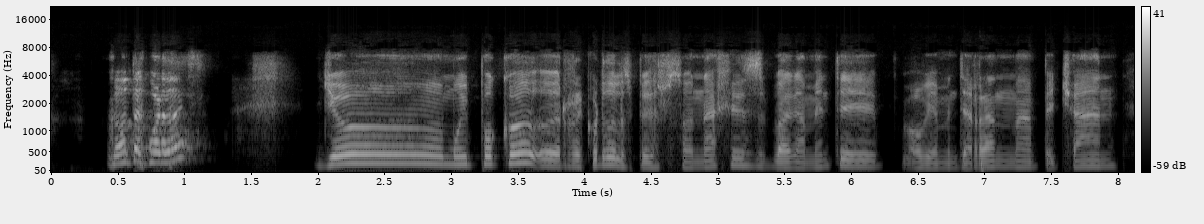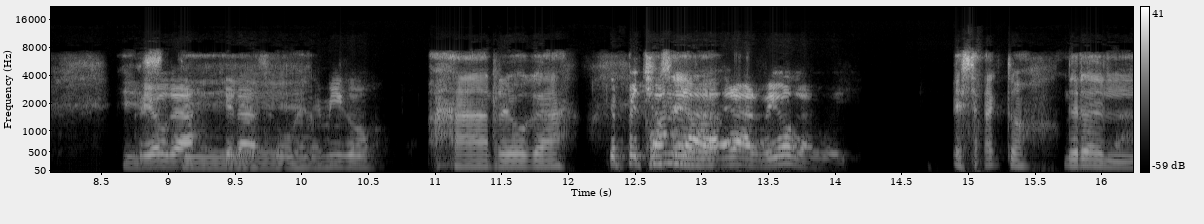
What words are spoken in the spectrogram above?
¿No te acuerdas? Yo muy poco eh, recuerdo los personajes vagamente, obviamente Ranma, Pechan. Ryoga, que era su este, enemigo. Ajá, Ryoga. Que Pechan era, era Ryoga, güey. Exacto, era el,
